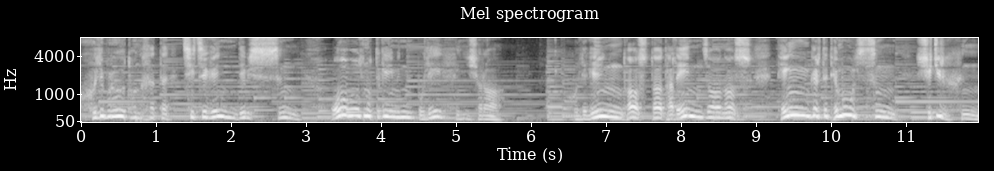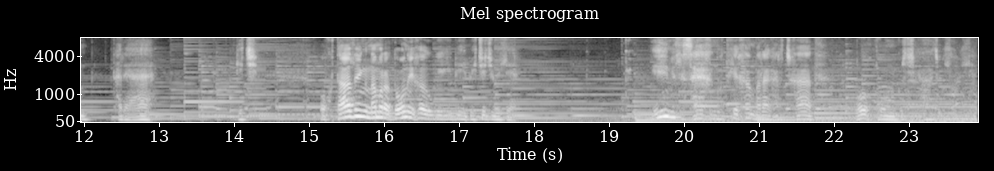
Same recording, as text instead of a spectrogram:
Хөлбөрөө тунахад цэцэгэн дэвссэн уулнутгийн минь бүлээхэн шороо. Хүлгийн тоосто талын зооноос тэнгэрт тэмүүлсэн шижирхэн тарай гэж Угтаалын намар дууныхаа үгийг би бичиж билээ. Ийм л сайхан нутгийнхаа барааг харж хаад уухгүй өнгөрч яаж болох вэ?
